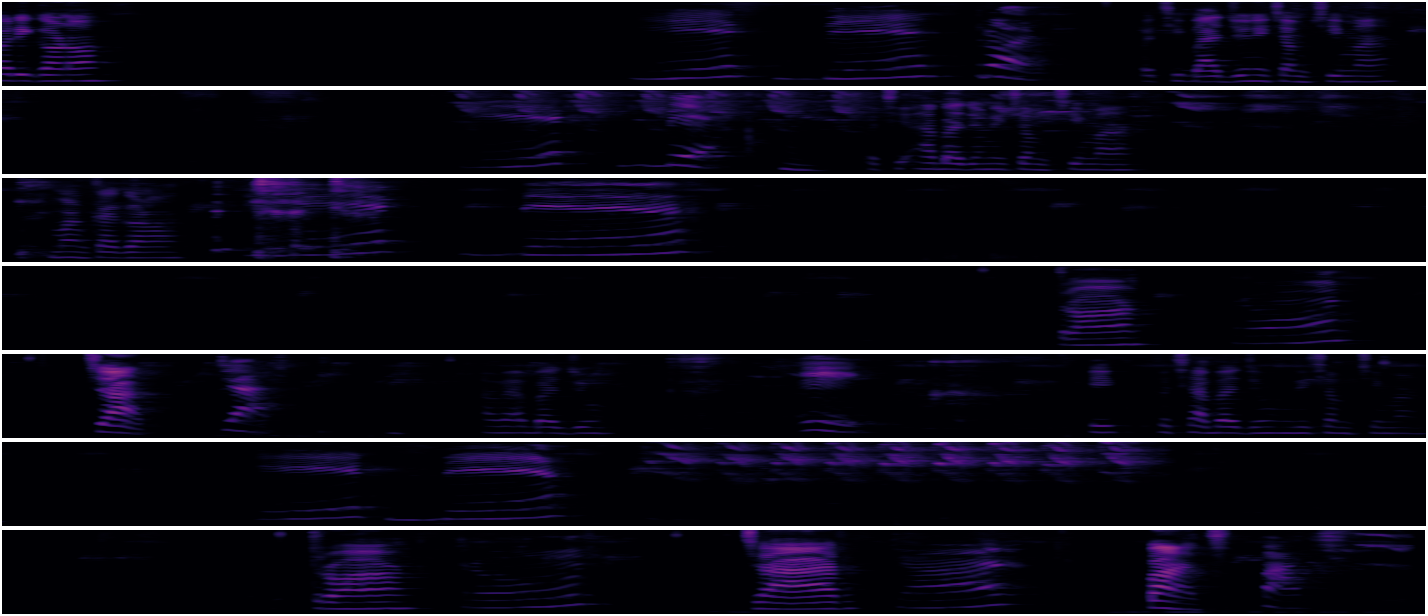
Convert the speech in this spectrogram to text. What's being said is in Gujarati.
ફરી ગણો. એક બે ત્રણ. પછી બાજુની ચમચીમાં. એક બે. પછી આ બાજુની ચમચીમાં મણકા ગણો. એક બે. ત્રણ ત્રણ. ચાર. ચાર. હવે આ બાજુ. એક. એક પછી આ બાજુ ઊંધી ચમચીમાં. એક બે. ત્રણ. ત્રણ. ચાર. ચાર. પાંચ. પાંચ.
